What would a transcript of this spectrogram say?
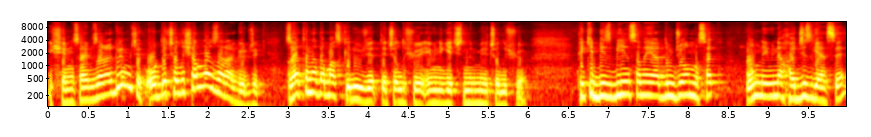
İş yerinin sahibi zarar görmeyecek. Orada çalışanlar zarar görecek. Zaten adam asgari ücretle çalışıyor, evini geçindirmeye çalışıyor. Peki biz bir insana yardımcı olmasak, onun evine haciz gelse,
